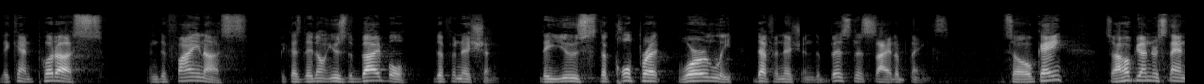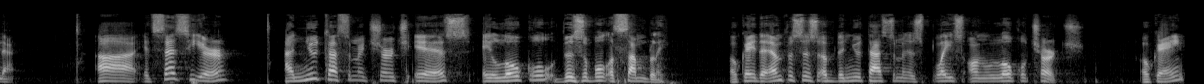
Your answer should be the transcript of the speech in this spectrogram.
They can't put us and define us because they don't use the Bible definition. They use the corporate worldly definition, the business side of things. So, okay? So I hope you understand that. Uh, it says here a New Testament church is a local visible assembly. Okay? The emphasis of the New Testament is placed on local church. Okay?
